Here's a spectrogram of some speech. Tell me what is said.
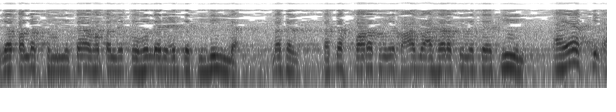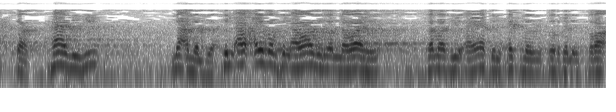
إذا طلقتم النساء فطلقوهن لعدتهن مثلا. فكفارته إطعام عشرة مساكين. آيات في الأحكام. هذه نعمل بها. في أيضا في الأوامر والنواهي كما في آيات الحكمة من سورة الإسراء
